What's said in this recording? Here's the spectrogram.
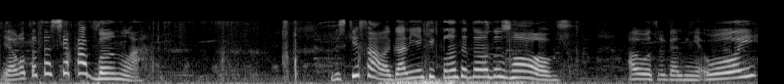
E a outra tá se acabando lá. Por isso que fala, galinha que canta é dona dos ovos. A outra galinha, oi,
